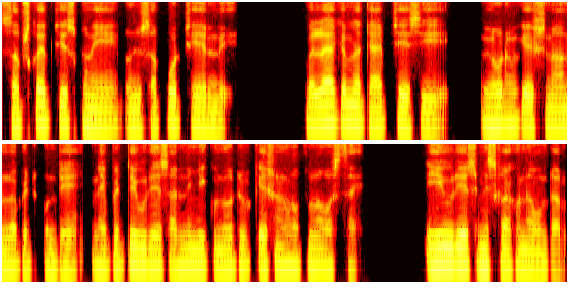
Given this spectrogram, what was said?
సబ్స్క్రైబ్ చేసుకొని కొంచెం సపోర్ట్ చేయండి. బెల్ ఐకాన్ మీద ట్యాప్ చేసి నోటిఫికేషన్ ఆన్‌లో పెట్టుకుంటే నేను పెట్టే వీడియోస్ అన్నీ మీకు నోటిఫికేషన్ రూపంలో వస్తాయి. ఏ వీడియోస్ మిస్ కాకుండా ఉంటారు.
